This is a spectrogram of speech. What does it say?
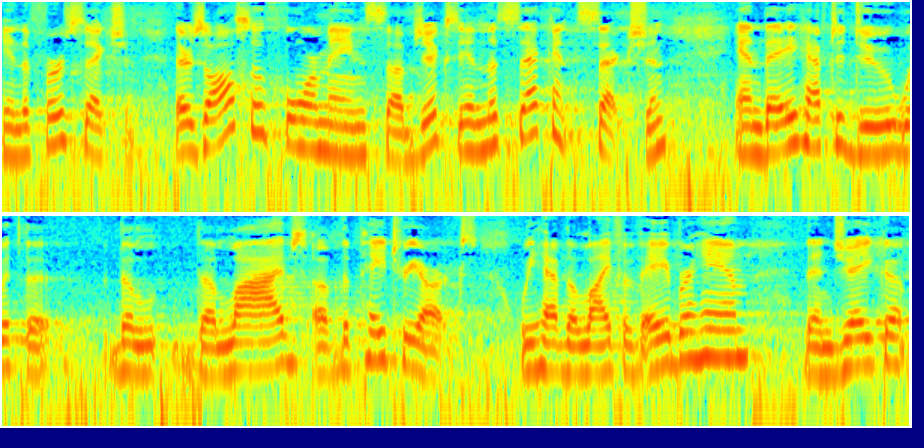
in the first section. There's also four main subjects in the second section, and they have to do with the, the, the lives of the patriarchs. We have the life of Abraham, then Jacob,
